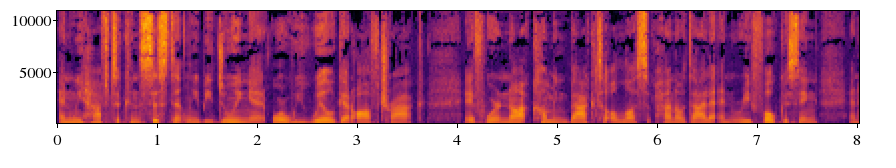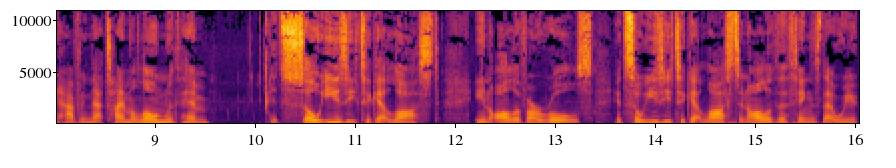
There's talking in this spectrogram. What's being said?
and we have to consistently be doing it or we will get off track. If we're not coming back to Allah subhanahu wa ta'ala and refocusing and having that time alone with Him, it's so easy to get lost in all of our roles. It's so easy to get lost in all of the things that we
